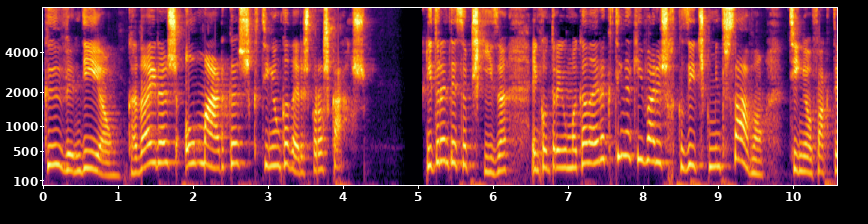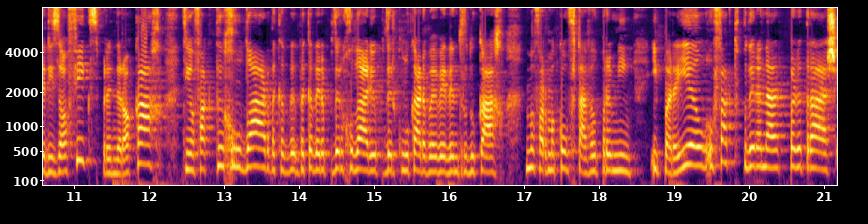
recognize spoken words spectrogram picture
que vendiam cadeiras ou marcas que tinham cadeiras para os carros. E durante essa pesquisa encontrei uma cadeira que tinha aqui vários requisitos que me interessavam. Tinha o facto de ter isofix, prender ao carro, tinha o facto de rodar, da cadeira poder rodar e eu poder colocar o bebê dentro do carro de uma forma confortável para mim e para ele, o facto de poder andar para trás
